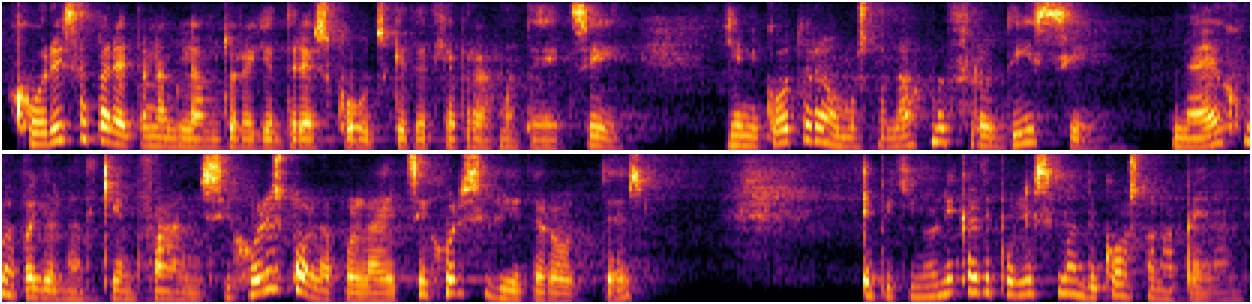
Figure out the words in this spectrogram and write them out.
χωρίς απαραίτητα να μιλάμε τώρα για dress codes και τέτοια πράγματα έτσι. Γενικότερα όμως το να έχουμε φροντίσει να έχουμε επαγγελματική εμφάνιση, χωρίς πολλά πολλά έτσι, χωρίς ιδιαιτερότητες, επικοινωνεί κάτι πολύ σημαντικό στον απέναντι.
